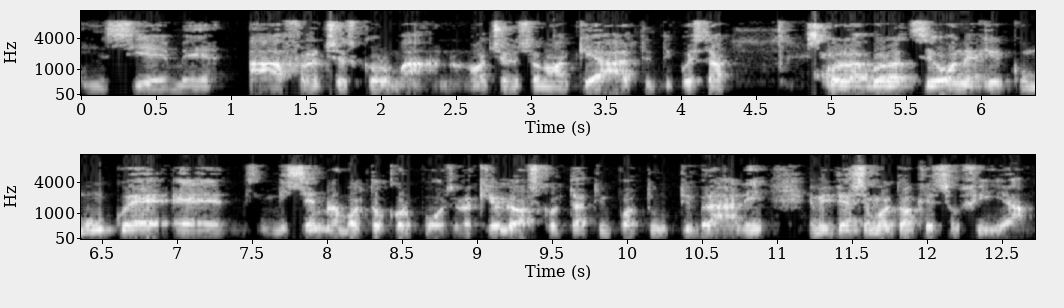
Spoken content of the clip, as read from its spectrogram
insieme a Francesco Romano, no? ce ne sono anche altri di questa collaborazione che comunque eh, mi sembra molto corposa, perché io li ho ascoltati un po' tutti i brani e mi piace molto anche Sofia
